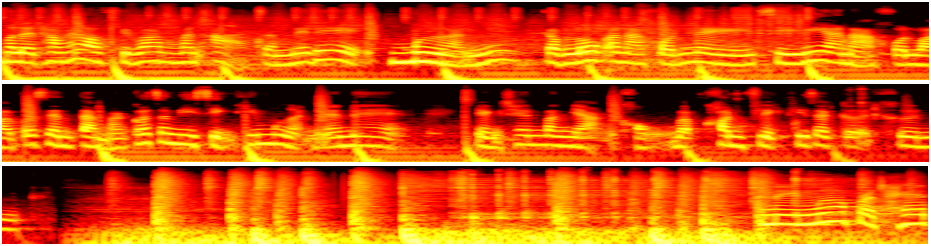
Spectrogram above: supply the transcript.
มันเลยทำให้เราคิดว่ามันอาจจะไม่ได้เหมือนกับโลกอนาคตในซีรีส์อนาคต 100%แต่มันก็จะมีสิ่งที่เหมือนแน่ๆอย่างเช่นบางอย่างของแบบคอน FLICT ที่จะเกิดขึ้น ในเมื่อประเทศ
